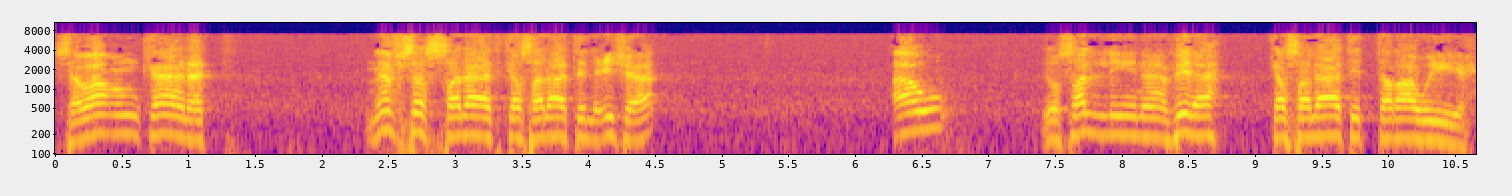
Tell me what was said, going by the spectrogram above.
سواء كانت نفس الصلاة كصلاة العشاء أو يصلي نافلة كصلاة التراويح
